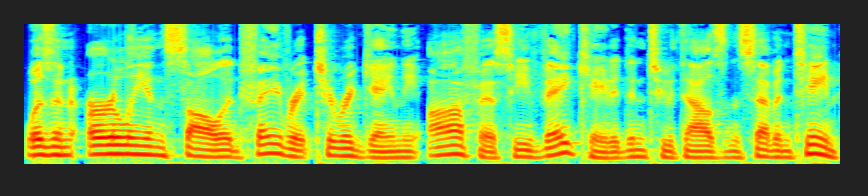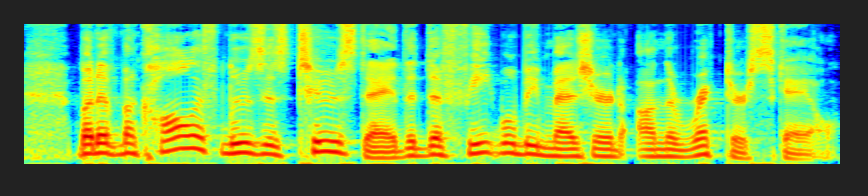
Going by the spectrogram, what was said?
was an early and solid favorite to regain the office he vacated in 2017. But if McAuliffe loses Tuesday, the defeat will be measured on the Richter scale.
